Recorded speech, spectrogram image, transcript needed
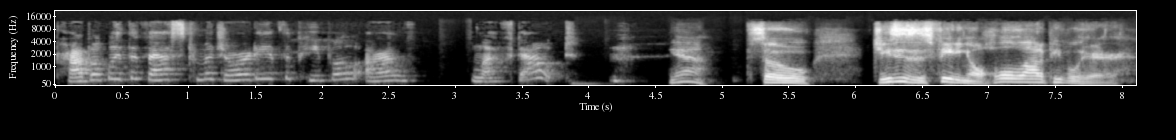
probably the vast majority of the people are left out. Yeah. So Jesus is feeding a whole lot of people here.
